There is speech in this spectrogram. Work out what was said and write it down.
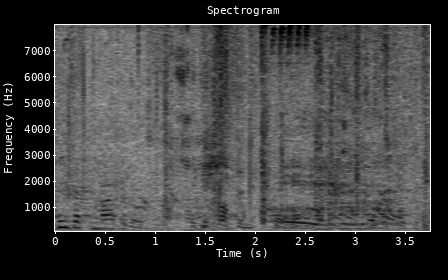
Chica și martire. Chica și martire.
